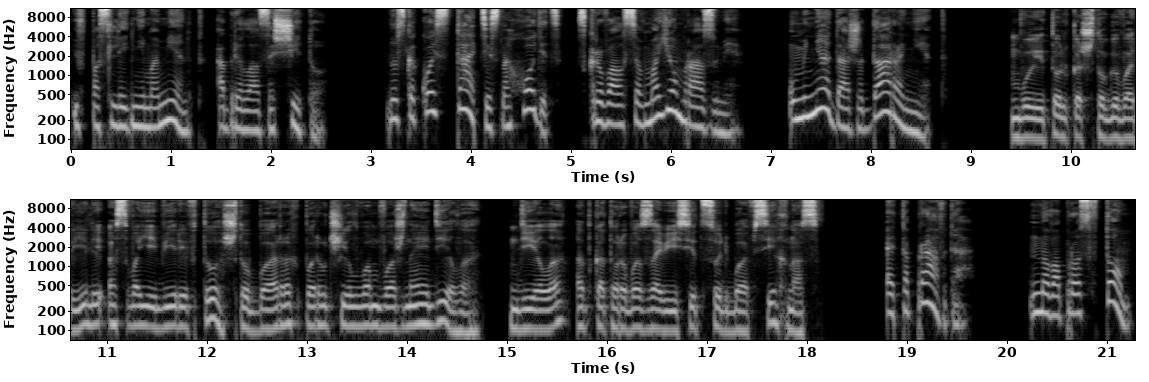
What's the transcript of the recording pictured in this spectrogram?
и в последний момент обрела защиту. Но с какой стати снаходец скрывался в моем разуме? У меня даже дара нет. Вы только что говорили о своей вере в то, что Барах поручил вам важное дело. Дело, от которого зависит судьба всех нас. Это правда. Но вопрос в том,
